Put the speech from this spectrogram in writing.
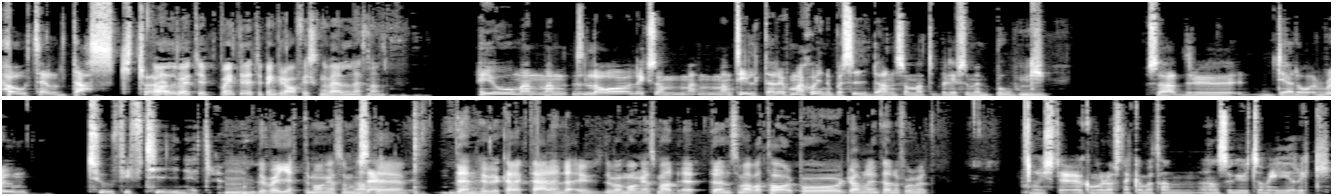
Hotel Dusk tror jag ja, det var, typ, var inte det typ en grafisk novell nästan? Jo, man, man la liksom, man, man tiltade maskinen på sidan som att det blev som en bok. Mm. Så hade du dialog, Room 215 heter det. Mm, det var jättemånga som sen, hade den huvudkaraktären där. Det var många som hade den som avatar på gamla Nintendo-forumet. Just det, jag kommer att snacka om att han, han såg ut som Erik.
